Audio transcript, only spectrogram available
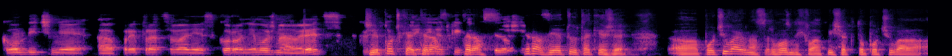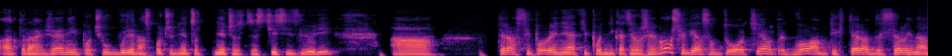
kondične a prepracovanie skoro nemožná vec, Čiže počkaj, teraz, teraz, teraz je tu také, že uh, počúvajú nás rôznych chlapí, však to počúva a teda aj ženy, počú, bude nás počuť niečo, niečo cez tisíc ľudí a teraz si povie nejaký podnikateľ, že no však ja som tu odtiaľ, tak volám tých Terra de Selina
